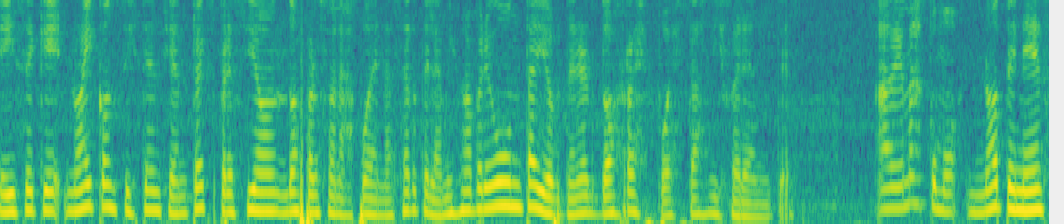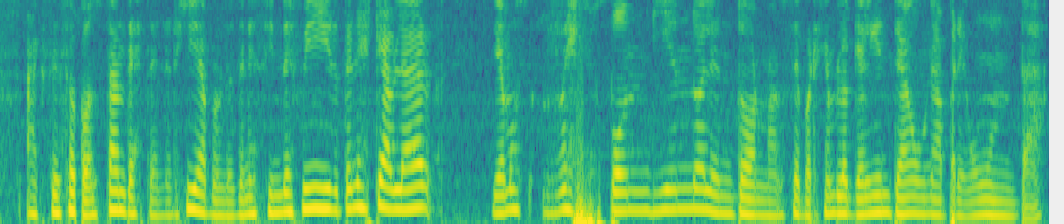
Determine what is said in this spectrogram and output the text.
que dice que no hay consistencia en tu expresión, dos personas pueden hacerte la misma pregunta y obtener dos respuestas diferentes. Además, como no tenés acceso constante a esta energía, porque lo tenés sin definir, tenés que hablar, digamos, respondiendo al entorno. No sé, por ejemplo, que alguien te haga una pregunta.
